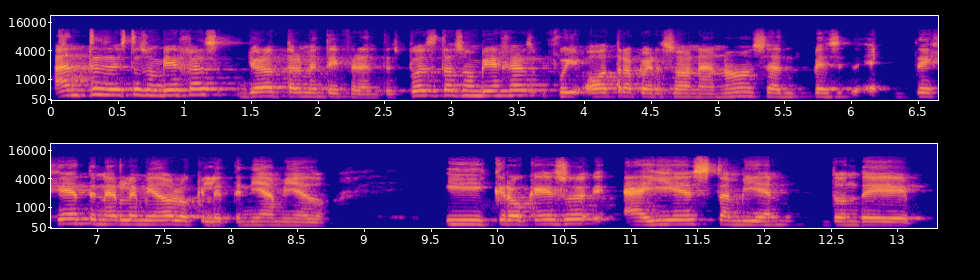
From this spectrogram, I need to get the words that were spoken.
antes de estas son viejas, yo era totalmente diferente. Después de estas son viejas, fui otra persona, ¿no? O sea, dejé de tenerle miedo a lo que le tenía miedo. Y creo que eso eh, ahí es también donde,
